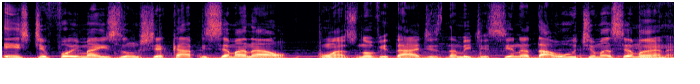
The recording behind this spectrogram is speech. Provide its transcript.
Este foi mais um check-up semanal com as novidades da medicina da última semana.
